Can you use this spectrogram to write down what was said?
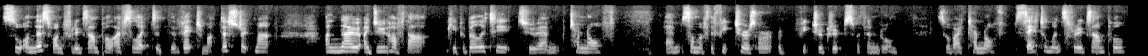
So on this one, for example, I've selected the vector map district map, and now I do have that capability to um, turn off um, some of the features or, or, feature groups within Roam. So if I turn off settlements, for example,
